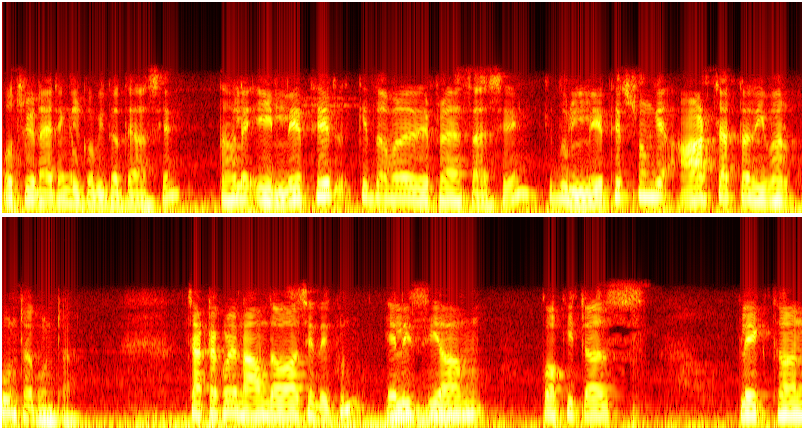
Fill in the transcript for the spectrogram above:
অত্রিয় নাইটেঙ্গেল কবিতাতে আছে। তাহলে এই লেথের কিন্তু আমাদের রেফারেন্স আছে, কিন্তু লেথের সঙ্গে আর চারটা রিভার কোনটা কোনটা? চারটা করে নাম দেওয়া আছে, দেখুন এলিসিয়াম ককিটাস প্লেকথন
